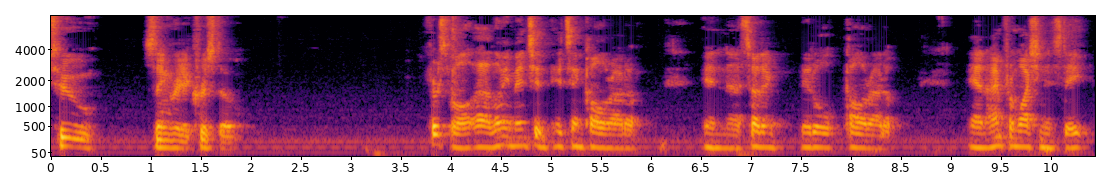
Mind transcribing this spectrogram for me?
to Sangre de Cristo? First of all, uh, let me mention it's in Colorado, in uh, southern middle Colorado, and I'm from Washington State.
